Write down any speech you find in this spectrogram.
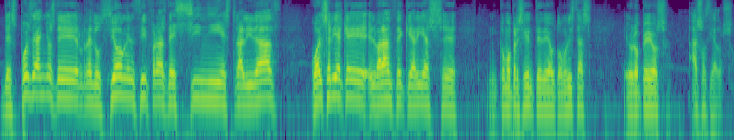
Después de años de reducción en cifras de siniestralidad, ¿cuál sería que el balance que harías eh, como presidente de Automovilistas Europeos Asociados?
